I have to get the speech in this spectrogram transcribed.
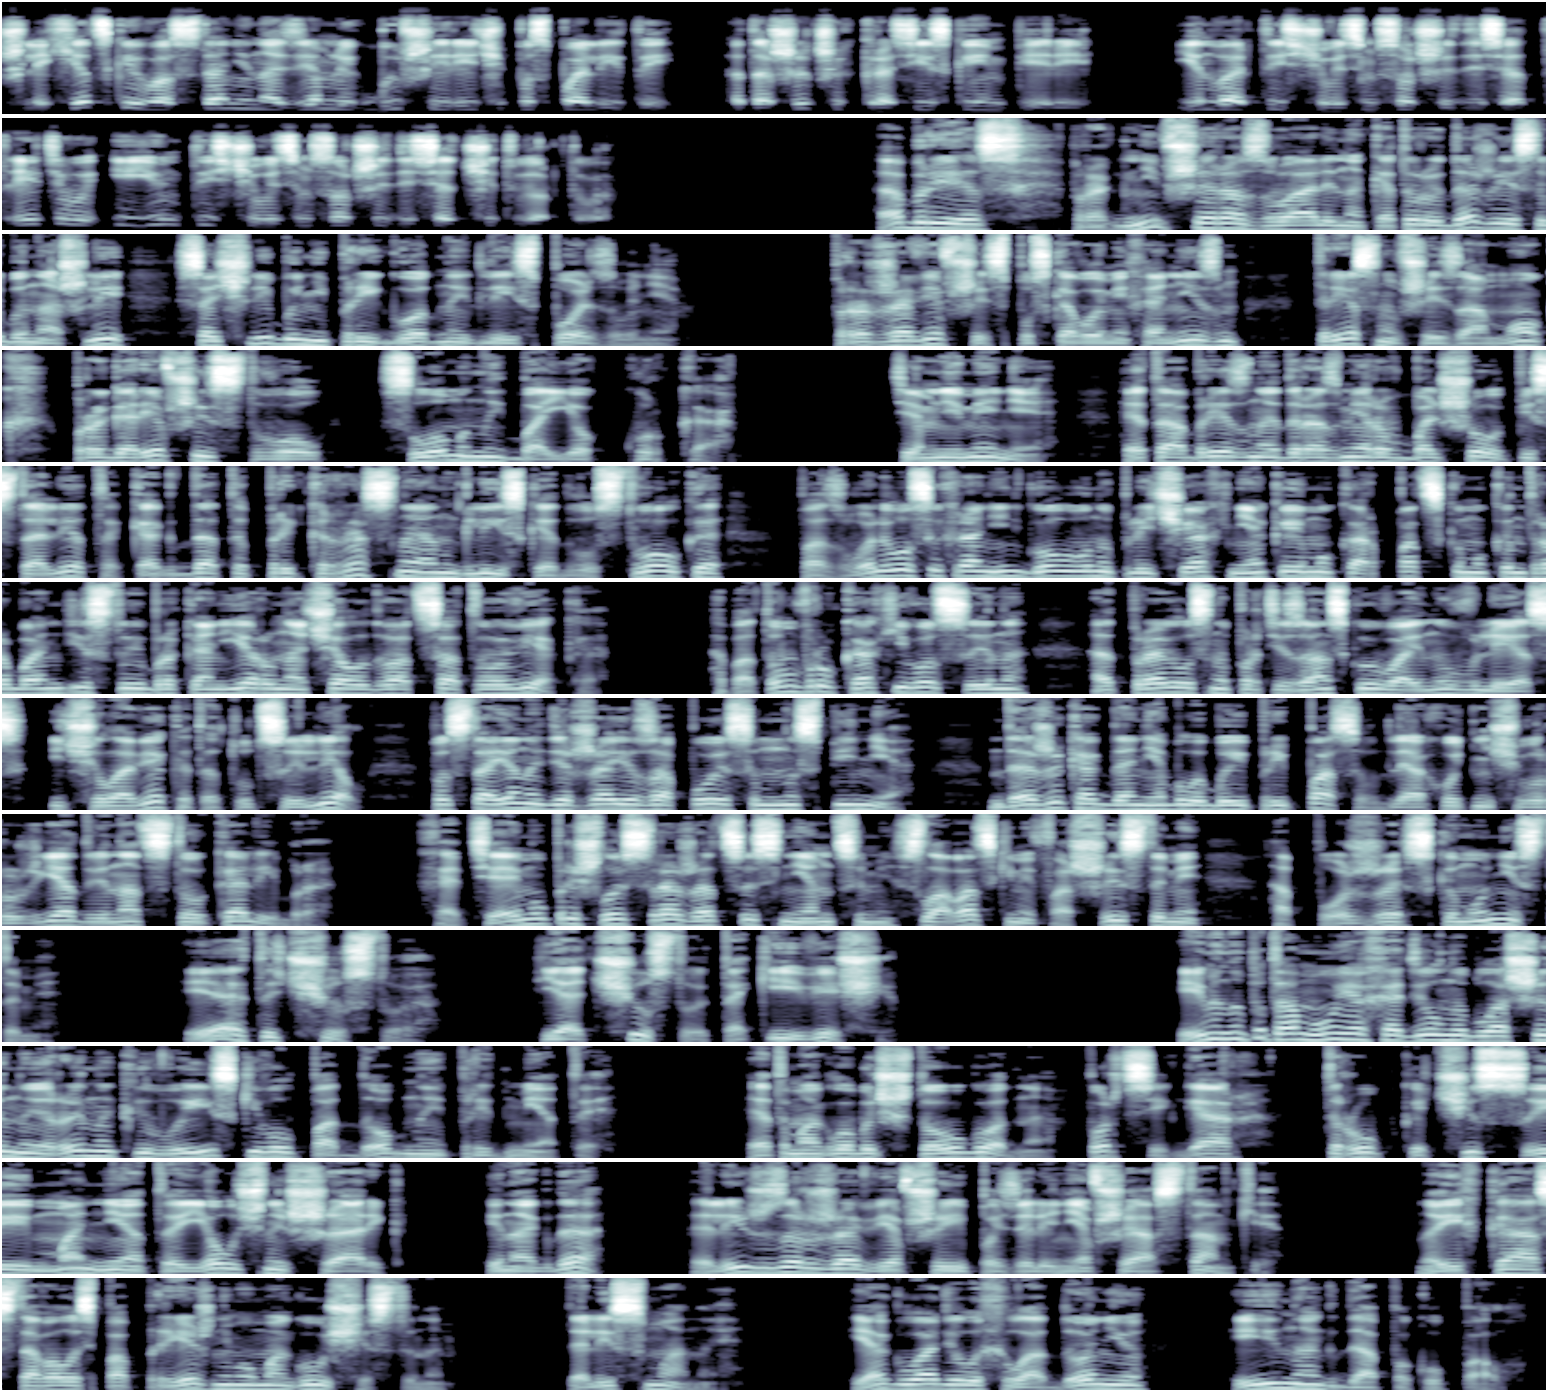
Шляхетское восстание на землях бывшей Речи Посполитой, отошедших к Российской империи. Январь 1863, июнь 1864. Обрез, прогнившая развалина, которую даже если бы нашли, сочли бы непригодной для использования. Проржавевший спусковой механизм, треснувший замок, прогоревший ствол, сломанный боек курка. Тем не менее, эта обрезанная до размеров большого пистолета, когда-то прекрасная английская двустволка, позволила сохранить голову на плечах некоему карпатскому контрабандисту и браконьеру начала XX века, а потом в руках его сына отправилась на партизанскую войну в лес, и человек этот уцелел, постоянно держа ее за поясом на спине, даже когда не было боеприпасов для охотничьего ружья 12-го калибра, хотя ему пришлось сражаться с немцами, словацкими фашистами, а позже с коммунистами. Я это чувствую. Я чувствую такие вещи. Именно потому я ходил на блошиный рынок и выискивал подобные предметы. Это могло быть что угодно. Портсигар, трубка, часы, монета, елочный шарик. Иногда лишь заржавевшие и позеленевшие останки. Но их К оставалось по-прежнему могущественным. Талисманы. Я гладил их ладонью и иногда покупал.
